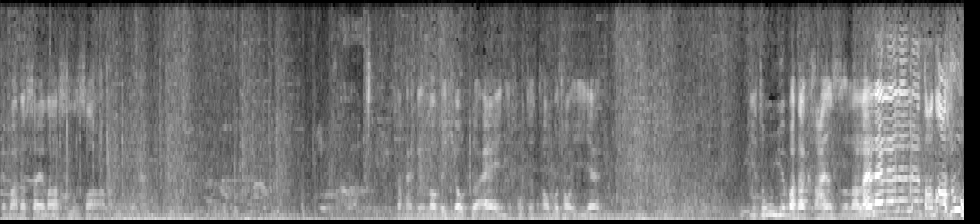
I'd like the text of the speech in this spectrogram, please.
先把这塞拉斯杀了。给老给小可爱，你说这讨不讨人厌？你终于把他砍死了！来来来来来，打大树！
